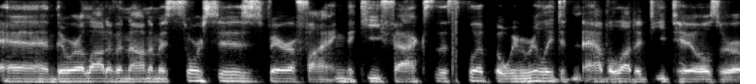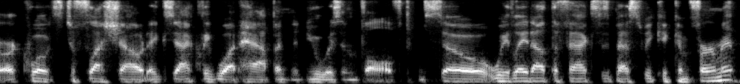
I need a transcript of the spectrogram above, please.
And there were a lot of anonymous sources verifying the key facts of the split, but we really didn't have a lot of details or, or quotes to flesh out exactly what happened and who was involved. So we laid out the facts as best we could confirm it.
